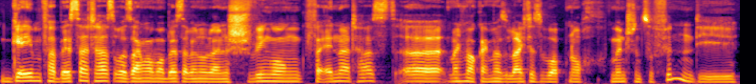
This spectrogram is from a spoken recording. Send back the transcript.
Game verbessert hast, oder sagen wir mal besser, wenn du deine Schwingung verändert hast, äh, manchmal auch gar nicht mehr so leicht ist, überhaupt noch Menschen zu finden, die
